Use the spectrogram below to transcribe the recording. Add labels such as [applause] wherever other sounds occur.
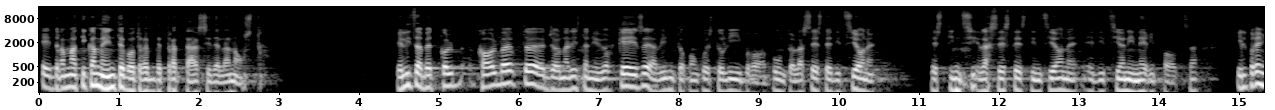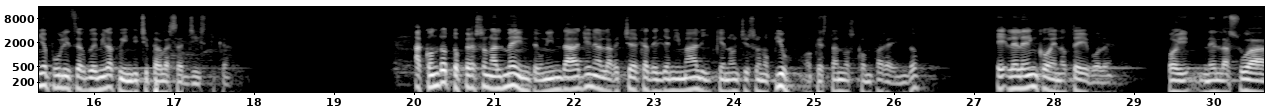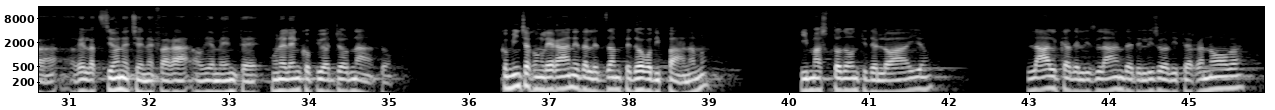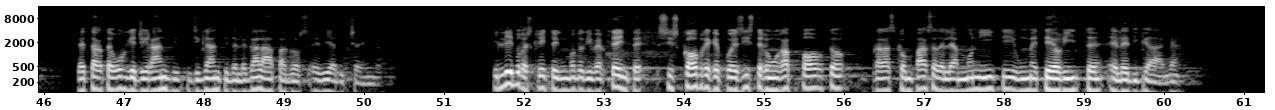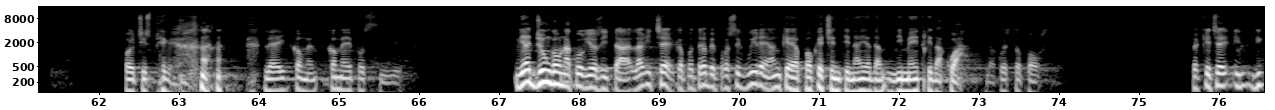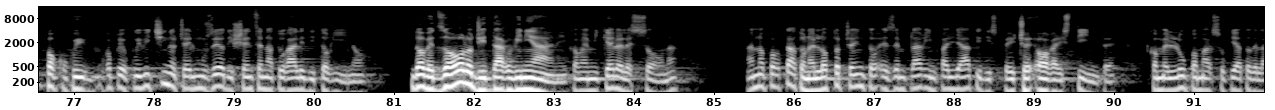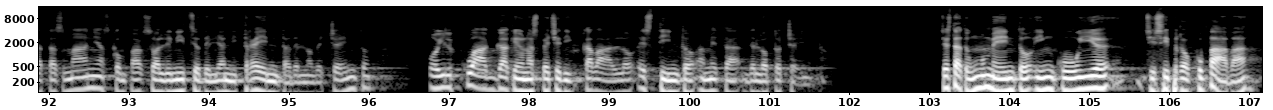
e drammaticamente potrebbe trattarsi della nostra. Elizabeth Colbert, giornalista newyorkese, ha vinto con questo libro appunto la sesta edizione, estinzi- la sesta estinzione edizioni Neri Pozza, il premio Pulitzer 2015 per la saggistica ha condotto personalmente un'indagine alla ricerca degli animali che non ci sono più o che stanno scomparendo e l'elenco è notevole. Poi nella sua relazione ce ne farà ovviamente un elenco più aggiornato. Comincia con le rane dalle zampe d'oro di Panama, i mastodonti dell'Ohio, l'alca dell'Islanda e dell'isola di Terranova, le tartarughe giganti, giganti delle Galapagos e via dicendo. Il libro è scritto in modo divertente, si scopre che può esistere un rapporto tra la scomparsa delle ammoniti, un meteorite e Lady Gaga. Poi ci spiegherà [laughs] lei come è possibile. Vi aggiungo una curiosità, la ricerca potrebbe proseguire anche a poche centinaia di metri da qua, da questo posto perché c'è il, poco qui, proprio qui vicino c'è il Museo di Scienze Naturali di Torino, dove zoologi darwiniani come Michele Lessona hanno portato nell'Ottocento esemplari impagliati di specie ora estinte, come il lupo marsupiato della Tasmania, scomparso all'inizio degli anni 30 del Novecento, o il quagga, che è una specie di cavallo estinto a metà dell'Ottocento. C'è stato un momento in cui ci si preoccupava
